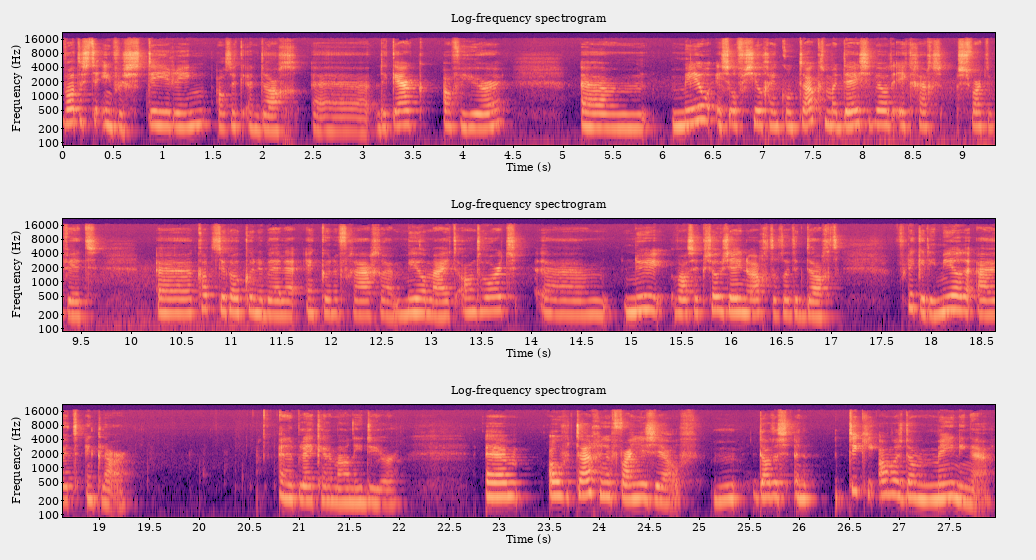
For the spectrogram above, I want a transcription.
wat is de investering als ik een dag uh, de kerk afhuur? Um, mail is officieel geen contact, maar deze wilde ik graag zwart op wit. Uh, ik had natuurlijk ook kunnen bellen en kunnen vragen, mail mij het antwoord. Um, nu was ik zo zenuwachtig dat ik dacht, flikker die mail eruit en klaar. En het bleek helemaal niet duur. Um, overtuigingen van jezelf. Dat is een tikkie anders dan meningen.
